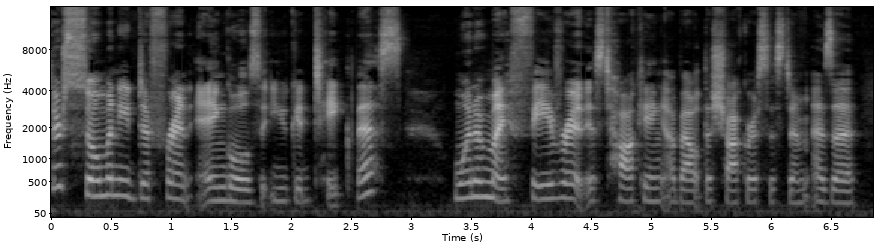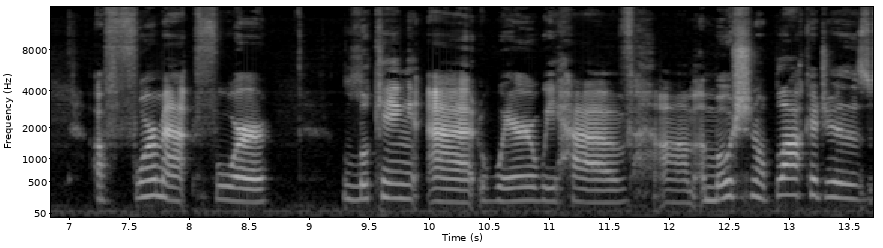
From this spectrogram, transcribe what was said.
there's so many different angles that you could take this. One of my favorite is talking about the chakra system as a, a format for looking at where we have um, emotional blockages,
